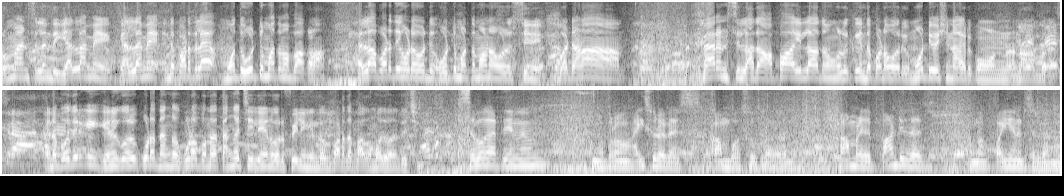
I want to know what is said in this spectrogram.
ரொமான்ஸ்லேருந்து எல்லாமே எல்லாமே இந்த படத்தில் மொத்த ஒட்டு மொத்தமாக பார்க்கலாம். எல்லா படத்தையும் கூட ஒட்டு ஒட்டுமொத்தமான ஒரு சீன் பட் ஆனால் பேரண்ட்ஸ் இல்லை அதான் அப்பா இல்லாதவங்களுக்கு இந்த படம் ஒரு மோட்டிவேஷனாக இருக்கும்னு நான் நம்புறேன். என்னை பொறுத்த வரைக்கும் எனக்கு ஒரு கூட தங்க கூட பிறந்த தங்கச்சி இல்லையேன்னு ஒரு ஃபீலிங் இந்த படத்தை பார்க்கும்போது வந்துச்சு. சிவகார்த்திகேயனும் அப்புறம் ஐஸ்வர்யா ராஜ் காம்போ சூப்பராக இருக்கும் காமெடி பாண்டியராஜ் அவங்க பையன் நடிச்சிருக்காங்க.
